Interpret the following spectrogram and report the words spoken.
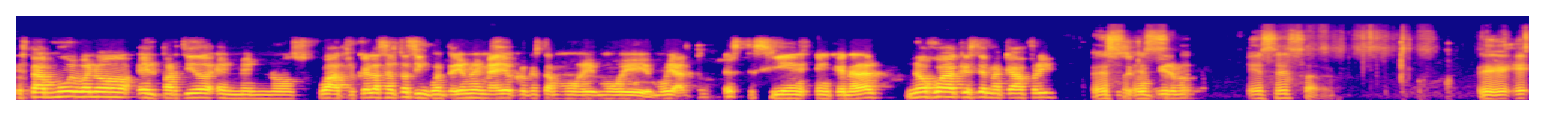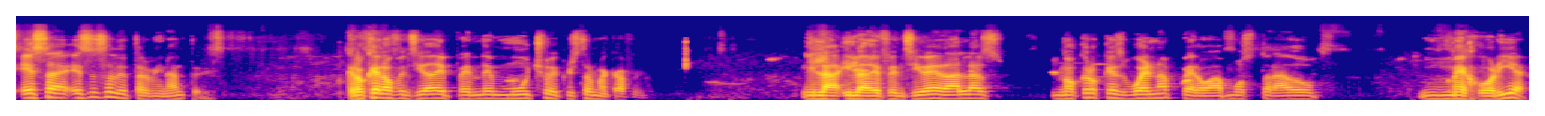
Está muy bueno el partido en menos 4, que las altas 51 y medio creo que está muy, muy, muy alto. Este sí, en, general. No juega Christian McCaffrey. Es, se confirma. es, esa. Eh, esa. Ese es el determinante. Creo que la ofensiva depende mucho de Christian McCaffrey. Y la, y la defensiva de Dallas no creo que es buena, pero ha mostrado mejoría.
